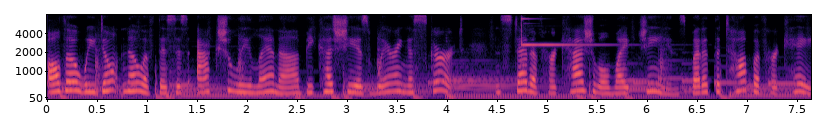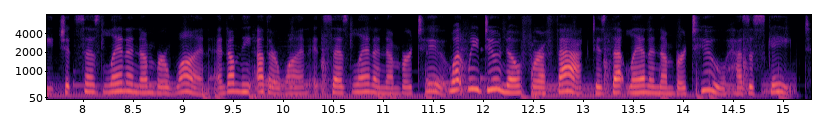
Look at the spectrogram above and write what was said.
Although we don't know if this is actually Lana because she is wearing a skirt instead of her casual white jeans but at the top of her cage it says Lana number 1 and on the other one it says Lana number 2. What we do know for a fact is that Lana number 2 has escaped.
